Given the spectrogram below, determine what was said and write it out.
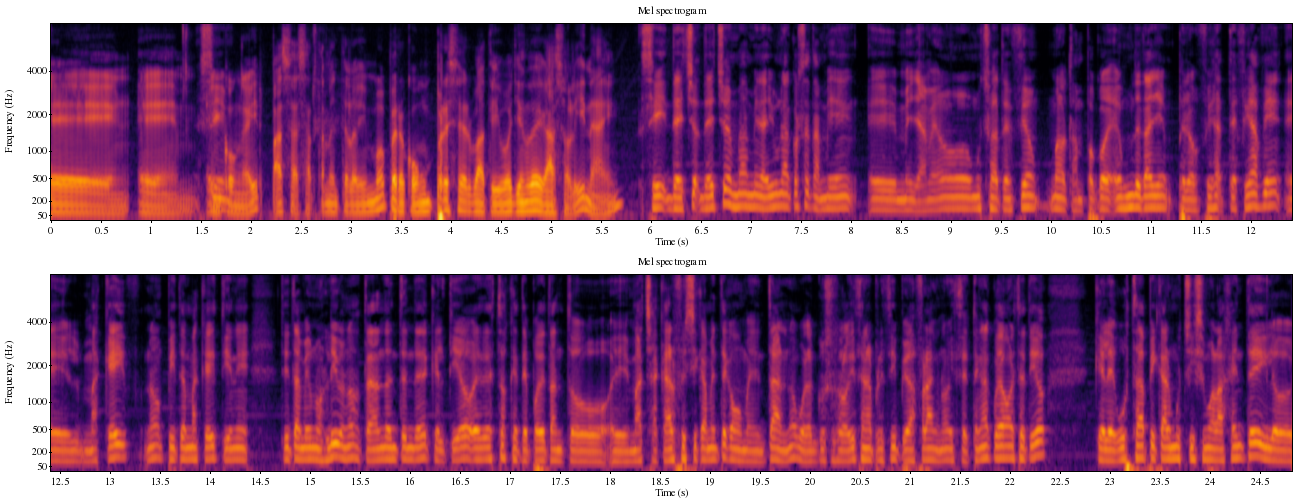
en, en, Con Air pasa exactamente lo mismo, pero con un preservativo lleno de gasolina, ¿eh? Sí, de hecho, de hecho es más, mira, hay una cosa también eh, me llamó mucho la atención. Bueno, tampoco es un detalle, pero fíjate, te fijas bien, el McCabe, ¿no? Peter McCabe tiene, tiene también unos libros, ¿no? Te dando a entender que el tío es de estos que te puede tanto eh, machacar físicamente como mental, ¿no? Bueno, incluso se lo dicen al principio a Frank, ¿no? Dice, tenga cuidado con este tío que le gusta picar muchísimo a la gente y lo,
